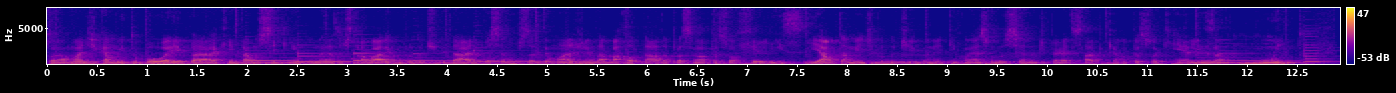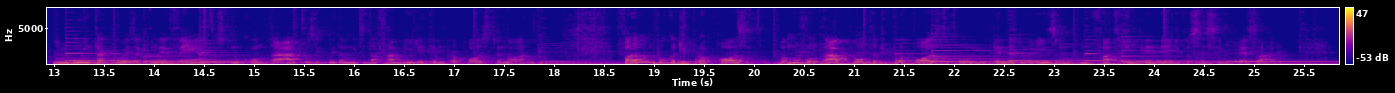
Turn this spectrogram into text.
Isso, é uma dica muito boa aí para quem está nos seguindo, né? A gente trabalha com produtividade, você não precisa ter uma agenda abarrotada para ser uma pessoa feliz e altamente produtiva, né? Quem conhece o Luciano de perto sabe que é uma pessoa que realiza muito e muita coisa, com eventos, com contatos e cuida muito da família e tem um propósito enorme. Falando um pouco de propósito, vamos juntar a ponta de propósito com o empreendedorismo, com o fato de empreender, de você ser empresário.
